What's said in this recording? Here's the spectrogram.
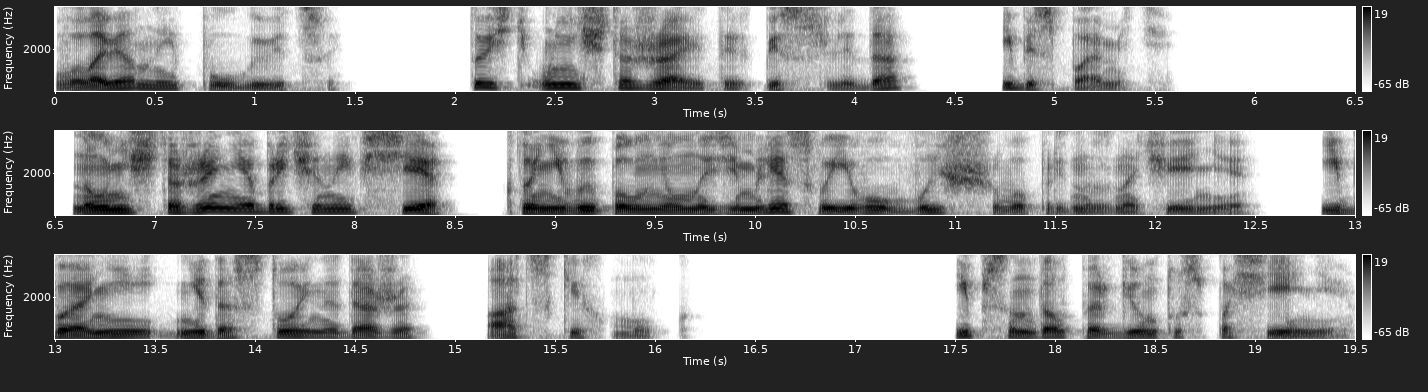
в оловянные пуговицы, то есть уничтожает их без следа и без памяти. На уничтожение обречены все, кто не выполнил на земле своего высшего предназначения, ибо они недостойны даже адских мук. Ипсон дал Пергюнту спасение,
